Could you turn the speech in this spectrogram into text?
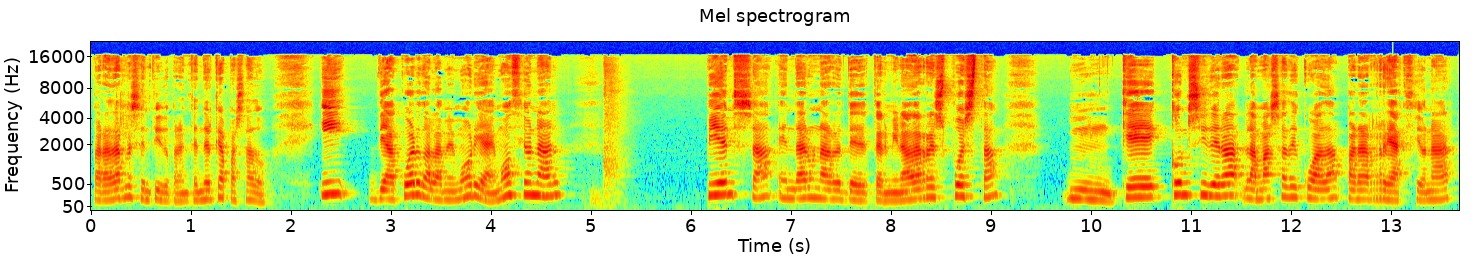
para darle sentido, para entender qué ha pasado. Y de acuerdo a la memoria emocional, piensa en dar una determinada respuesta mm, que considera la más adecuada para reaccionar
